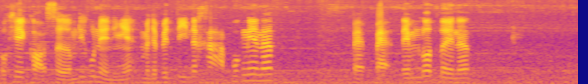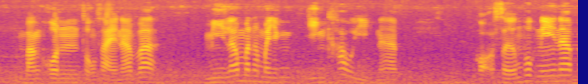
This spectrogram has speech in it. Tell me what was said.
โอเคเกาะเสริมที่คุณเห็นอย่างเงี้ย มันจะเป็นตีนตะขาบพวกเนี้ยนะ แปะแปะเต็มรถเลยนะ บางคนสงสัยนะว่า มีแล้วมันทำไมยังยิงเข้าอีกนะครับ เกาะเสริมพวกนี้นะครับ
